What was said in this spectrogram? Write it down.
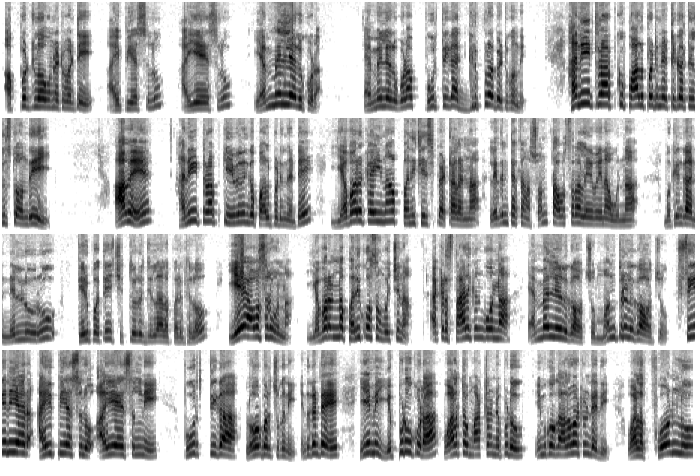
అప్పట్లో ఉన్నటువంటి ఐపీఎస్లు ఐఏఎస్లు ఎమ్మెల్యేలు కూడా ఎమ్మెల్యేలు కూడా పూర్తిగా గ్రిప్లో పెట్టుకుంది. హనీ ట్రాప్కు పాల్పడినట్టుగా తెలుస్తోంది. ఆమె హనీ ట్రాప్కి ఏ విధంగా పాల్పడిందంటే ఎవరికైనా పని చేసి పెట్టాలన్నా లేదంటే తన సొంత అవసరాలు ఏమైనా ఉన్నా ముఖ్యంగా నెల్లూరు తిరుపతి చిత్తూరు జిల్లాల పరిధిలో ఏ అవసరం ఉన్నా ఎవరన్నా పని కోసం వచ్చినా అక్కడ స్థానికంగా ఉన్న ఎమ్మెల్యేలు కావచ్చు మంత్రులు కావచ్చు సీనియర్ ఐపీఎస్లు ఐఏఎస్ని పూర్తిగా లోబరుచుకుని. ఎందుకంటే ఈమె ఎప్పుడూ కూడా వాళ్ళతో మాట్లాడినప్పుడు ఈమెకు ఒక అలవాటు ఉండేది. వాళ్ళ ఫోన్లు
